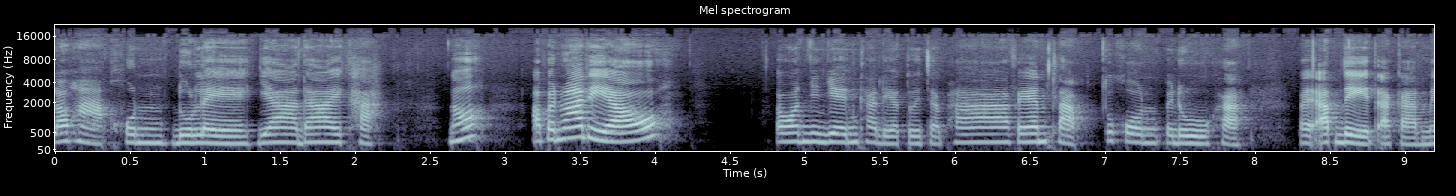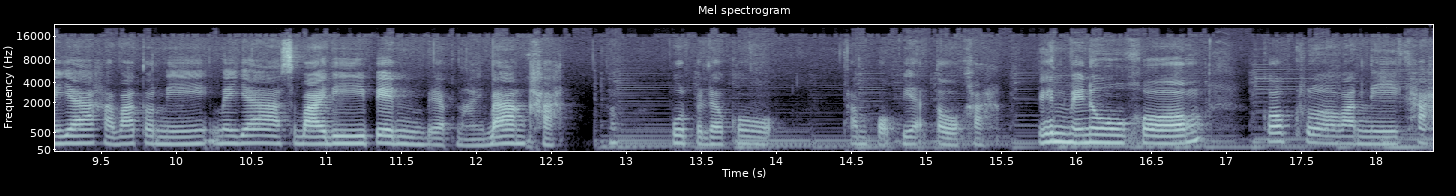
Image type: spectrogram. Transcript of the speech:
เราหาคนดูแลย่าได้ค่ะเนาะเอาเป็นว่าเดี๋ยว ตอนเย็นๆค่ะเดี๋ยวตัวจะพาแฟนคลับทุกคนไปดูค่ะ ไปอัปเดตอาการแม่ย่าค่ะ ว่าตอนนี้แม่ย่าสบายดีเป็นแบบไหนบ้างค่ะ พูดไปแล้วก็ทำปอเปี๊ยะต่อค่ะ เป็นเมนูของครอบครัววันนี้ค่ะ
